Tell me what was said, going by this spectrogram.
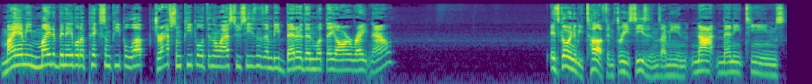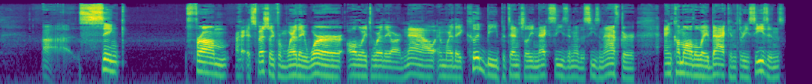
Miami might have been able to pick some people up, draft some people within the last two seasons, and be better than what they are right now. It's going to be tough in three seasons. I mean, not many teams uh, sink from, especially from where they were all the way to where they are now, and where they could be potentially next season or the season after, and come all the way back in three seasons.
